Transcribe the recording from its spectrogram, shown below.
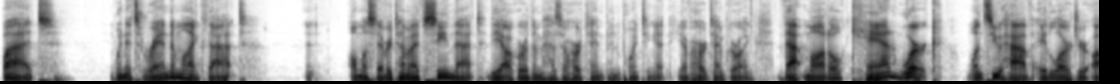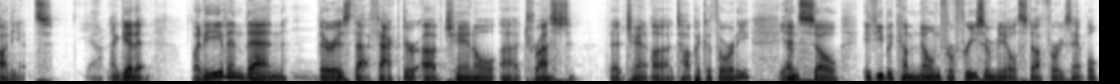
but when it's random like that almost every time i've seen that the algorithm has a hard time pinpointing it. You have a hard time growing. That model can work once you have a larger audience. Yeah. i get it. But even then there is that factor of channel uh, trust that chan- uh, topic authority Yep. and so if you become known for freezer meal stuff for example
